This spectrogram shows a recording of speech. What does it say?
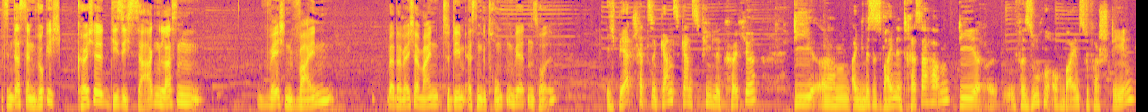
Sind das denn wirklich Köche, die sich sagen lassen, welchen Wein oder welcher Wein zu dem Essen getrunken werden soll? Ich wertschätze ganz, ganz viele Köche, die ähm, ein gewisses Weininteresse haben, die äh, versuchen auch Wein zu verstehen.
